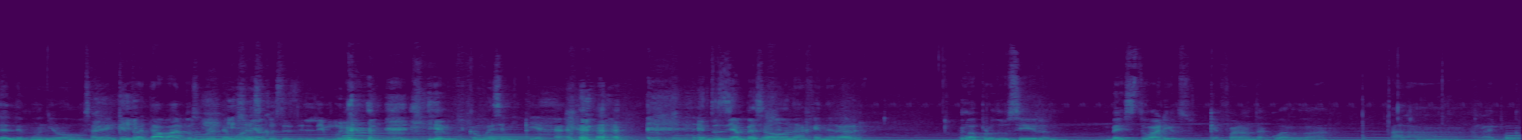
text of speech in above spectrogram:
del demonio, o sabían que trataba algo sobre el demonio, Esas cosas del demonio. como dice mi tía. Entonces ya empezaron a generar o a producir vestuarios que fueran de acuerdo a, a la, a la época.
